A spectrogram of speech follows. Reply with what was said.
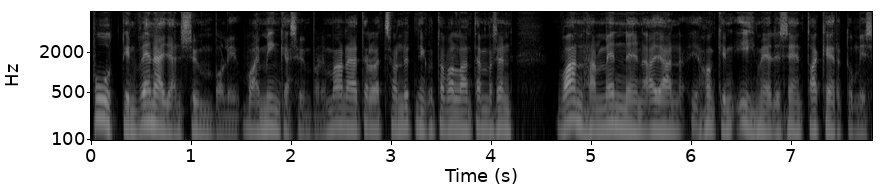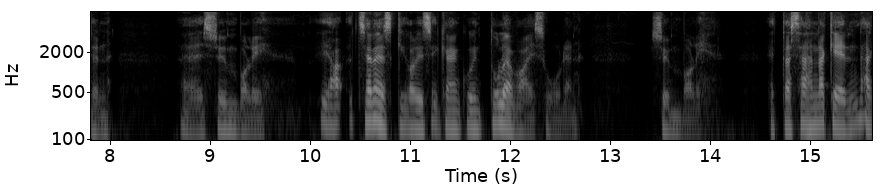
Putin Venäjän symboli vai minkä symboli? Mä oon ajatellut, että se on nyt niin kuin tavallaan tämmöisen vanhan menneen ajan johonkin ihmeelliseen takertumisen symboli. Ja Zelenski olisi ikään kuin tulevaisuuden symboli. Että tässähän näkee, nä,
